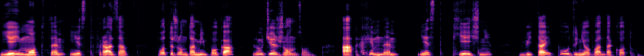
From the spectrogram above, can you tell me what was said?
Jej mottem jest fraza pod rządami Boga ludzie rządzą, a hymnem jest pieśń Witaj południowa Dakoto.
